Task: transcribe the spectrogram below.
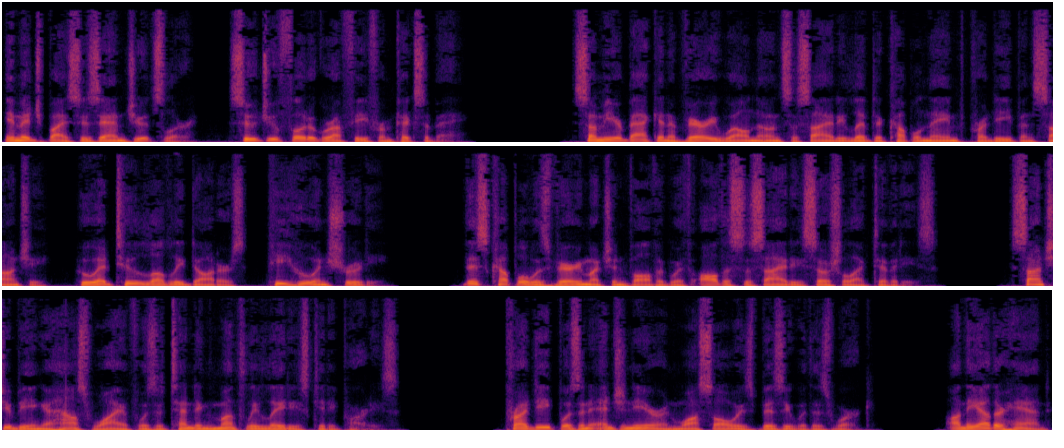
Image by Susanne Jutzler, Suju Photography from Pixabay. Some year back in a very well known society lived a couple named Pradeep and Sanchi, who had two lovely daughters, Pihu and Shruti. This couple was very much involved with all the society's social activities. Sanchi, being a housewife, was attending monthly ladies' kitty parties. Pradeep was an engineer and was always busy with his work. On the other hand,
